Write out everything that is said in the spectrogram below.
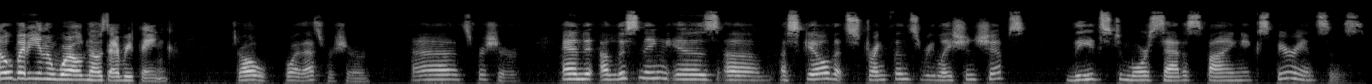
Nobody in the world knows everything. Oh boy, that's for sure. That's for sure. And uh, listening is uh, a skill that strengthens relationships, leads to more satisfying experiences.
